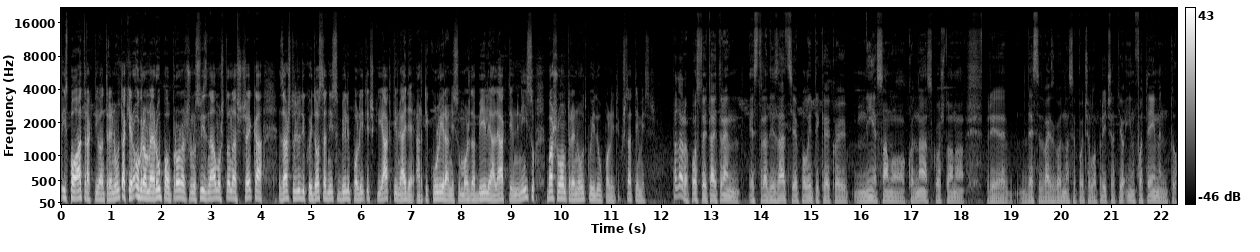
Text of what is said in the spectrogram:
ispao atraktivan trenutak? Jer ogromna je rupa u proračunu, svi znamo što nas čeka. Zašto ljudi koji do sad nisu bili politički aktivni, ajde, artikulirani su možda bili, ali aktivni nisu, baš u ovom trenutku idu u politiku? Šta ti misliš? Pa dobro, postoji taj trend estradizacije politike koji nije samo kod nas, ko što ono prije 10-20 godina se počelo pričati o infotainmentu.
